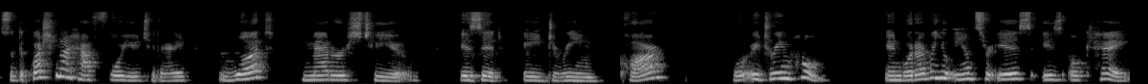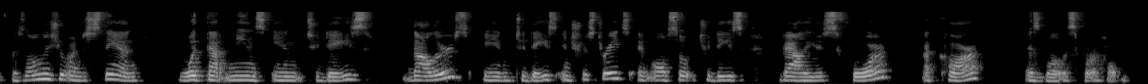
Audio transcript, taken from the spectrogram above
So the question I have for you today, what matters to you? Is it a dream car or a dream home? And whatever your answer is, is okay, as long as you understand what that means in today's dollars, in today's interest rates, and also today's values for a car as well as for a home.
